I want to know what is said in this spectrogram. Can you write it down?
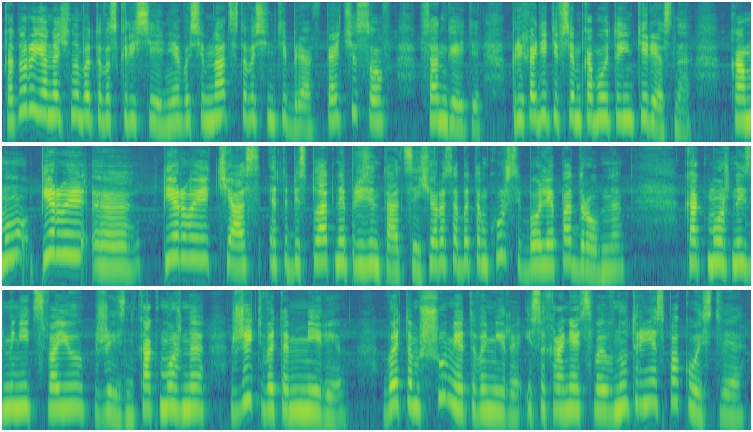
который я начну в это воскресенье, 18 сентября, в 5 часов в Сангейте. Приходите всем, кому это интересно. Кому первый, э, первый час – это бесплатная презентация. Еще раз об этом курсе более подробно. Как можно изменить свою жизнь, как можно жить в этом мире, в этом шуме этого мира и сохранять свое внутреннее спокойствие –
